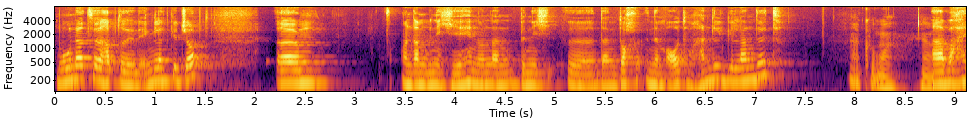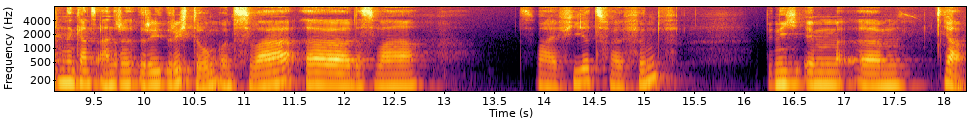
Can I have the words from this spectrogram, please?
Monate, habe dann in England gejobbt. Ähm, und dann bin ich hierhin und dann bin ich äh, dann doch in einem Autohandel gelandet. Ah, guck mal. Ja. Aber halt in eine ganz andere Ri- Richtung. Und zwar, äh, das war 2004, 2005, bin ich im, ähm, ja,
